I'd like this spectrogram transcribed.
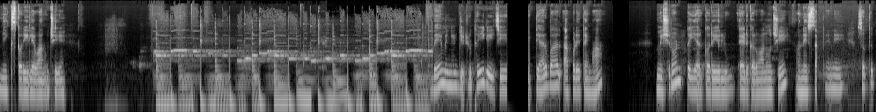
મિક્સ કરી લેવાનું છે. બે મિનિટ જેટલું થઈ ગઈ છે, ત્યારબાદ આપણે તેમાં મિશ્રણ તૈયાર કરેલું એડ કરવાનું છે અને તેને સતત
